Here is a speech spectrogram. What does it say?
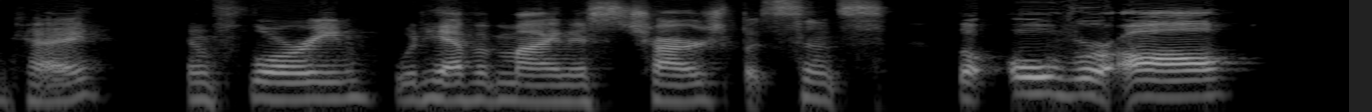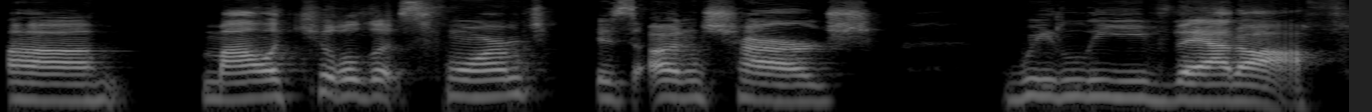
Okay, and fluorine would have a minus charge, but since the overall um, molecule that's formed is uncharged, we leave that off.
